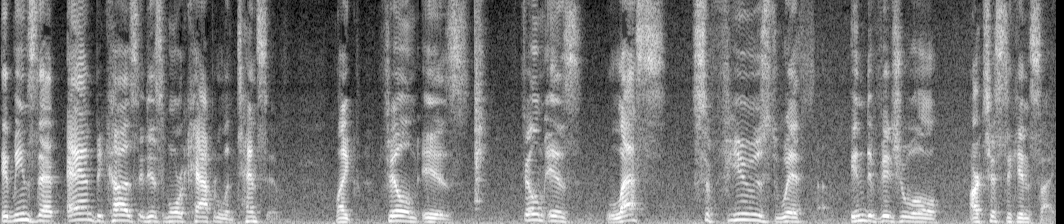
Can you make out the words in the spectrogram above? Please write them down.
It means that, and because it is more capital intensive, like film is, film is less suffused with individual artistic insight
